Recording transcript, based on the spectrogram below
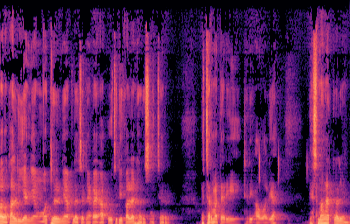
kalau kalian yang modelnya belajarnya kayak aku jadi kalian harus ngejar ngejar materi dari awal ya ya semangat kalian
